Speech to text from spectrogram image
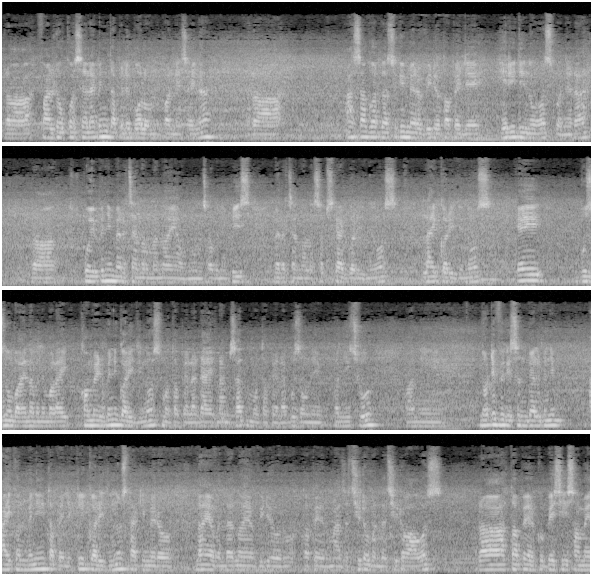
र फाल्टो कसैलाई पनि तपाईँले बोलाउनु पर्ने छैन र आशा गर्दछु कि मेरो भिडियो तपाईँले हेरिदिनुहोस् भनेर र कोही पनि मेरो च्यानलमा नयाँ हुनुहुन्छ भने प्लिज मेरो च्यानललाई सब्सक्राइब गरिदिनुहोस् लाइक गरिदिनुहोस्। केही बुझ्नु भएन भने मलाई कमेन्ट पनि गरिदिनुहोस् म तपाईँलाई डायग्राम साथ म तपाईँलाई बुझाउने पनि छु। अनि नोटिफिकेसन बेल पनि आइकन पनि तपाईँले क्लिक गरिदिनुहोस् ताकि मेरो नयाँभन्दा नयाँ भिडियोहरू तपाईँहरूमा आज छिटोभन्दा छिटो आओस्। र तपाईँहरूको बेसी समय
